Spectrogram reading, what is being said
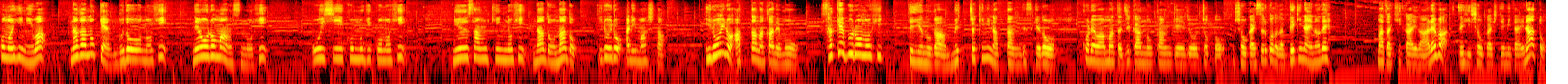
この日には、長野県ぶどうの日、ネオロマンスの日、美味しい小麦粉の日、乳酸菌の日などなど、いろいろありました。いろいろあった中でも、酒風呂の日っていうのがめっちゃ気になったんですけど、これはまた時間の関係上ちょっと紹介することができないので、また機会があればぜひ紹介してみたいなと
